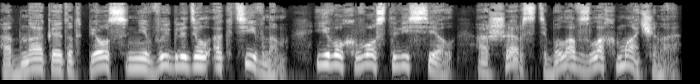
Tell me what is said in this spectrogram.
Однако этот пес не выглядел активным, его хвост висел, а шерсть была взлохмачена.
